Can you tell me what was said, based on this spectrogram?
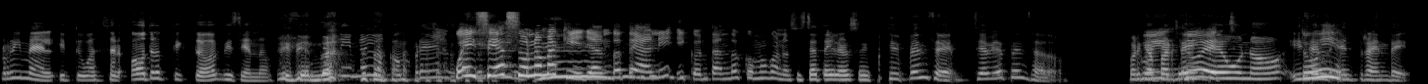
rímel? Y tú vas a hacer otro TikTok diciendo, Diciendo. rímel lo compré. Güey, seas de uno Liverpool". maquillándote, Ani, y contando cómo conociste a Taylor Swift. Sí pensé, sí había pensado. Porque Güey, aparte it. uno, hice el, el tren de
